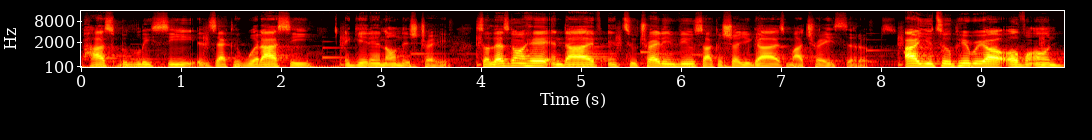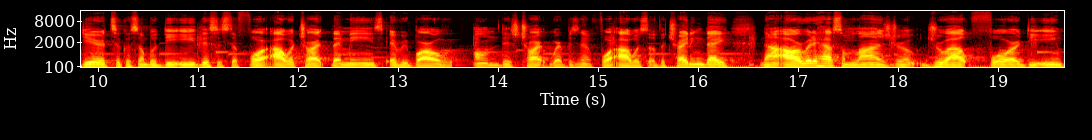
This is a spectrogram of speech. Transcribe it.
possibly see exactly what I see and get in on this trade. So let's go ahead and dive into TradingView so I can show you guys my trade setups. All right, YouTube, here we are over on Deere, ticker symbol DE. This is the four hour chart. That means every bar on this chart represent four hours of the trading day. Now, I already have some lines drew, drew out for DE.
